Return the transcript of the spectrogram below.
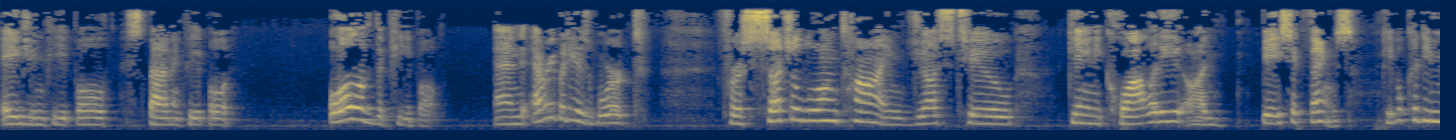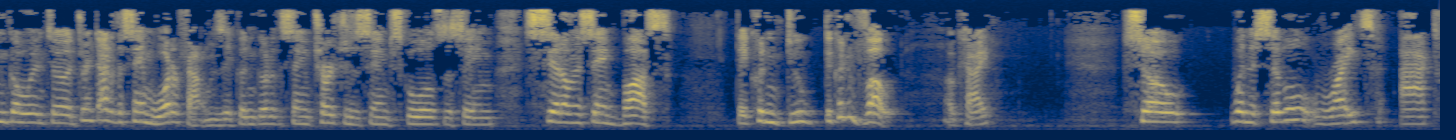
Asian people, Hispanic people, all of the people. And everybody has worked for such a long time just to gain equality on basic things. People couldn't even go into drink out of the same water fountains. They couldn't go to the same churches, the same schools, the same sit on the same bus. They couldn't do. They couldn't vote. Okay. So when the Civil Rights Act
